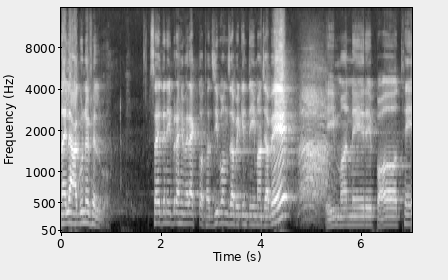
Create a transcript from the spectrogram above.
নাইলে আগুনে ফেলব। সাইদিন ইব্রাহিমের এক কথা, জীবন যাবে, কিন্তু ইমান যাবে ইমানের পথে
